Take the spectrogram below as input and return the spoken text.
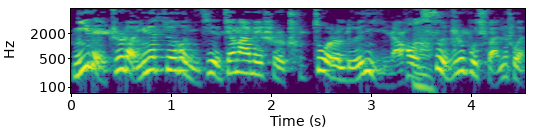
你得知道，因为最后你记得姜大卫是坐着轮椅，然后嗯四肢不全的出来，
